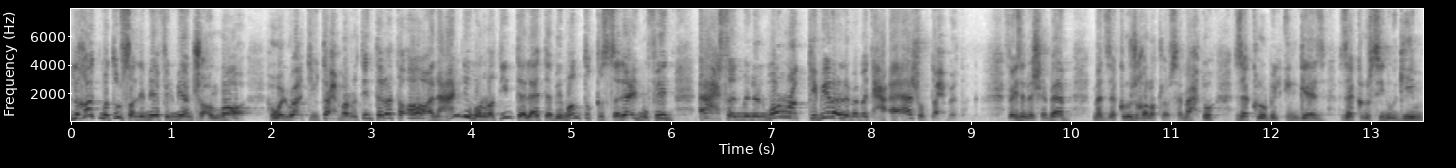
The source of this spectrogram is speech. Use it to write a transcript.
لغاية ما توصل ل 100% إن شاء الله. هو الوقت يتاح مرتين ثلاثة آه أنا عندي مرتين ثلاثة بمنطق السريع المفيد أحسن من المرة الكبيرة اللي ما بتحققهاش وبتحبطك. فإذا يا شباب ما تذاكروش غلط لو سمحتوا. ذاكروا بالإنجاز ذاكروا سين وجيم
